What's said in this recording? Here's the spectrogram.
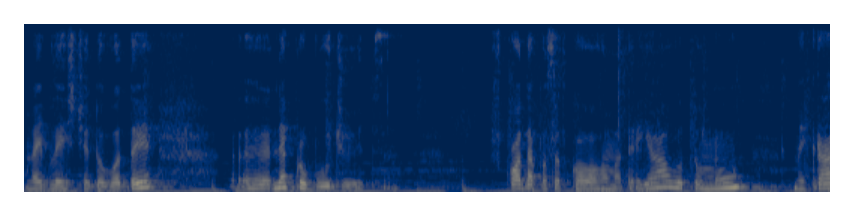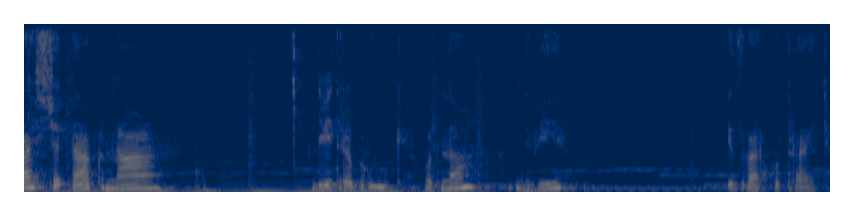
найближче до води, е, не пробуджуються. Шкода посадкового матеріалу, тому найкраще так на 2-3 бруньки. Одна, дві і зверху третя.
